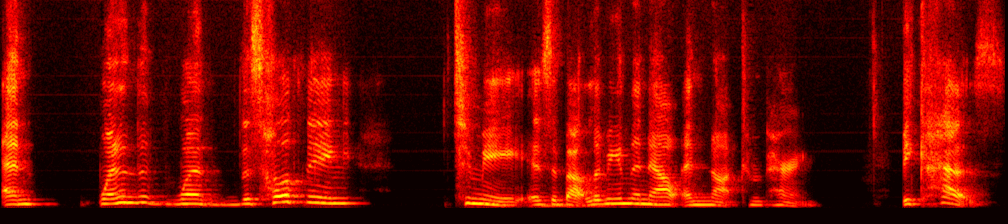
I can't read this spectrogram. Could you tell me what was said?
And of the one this whole thing to me is about living in the now and not comparing because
